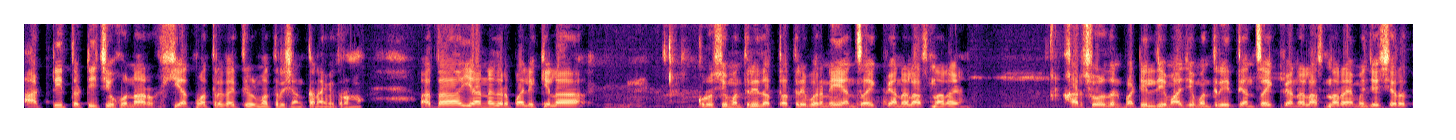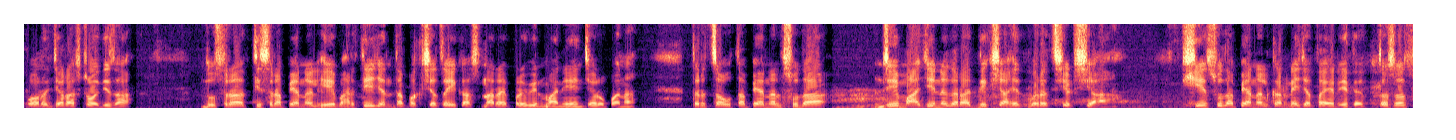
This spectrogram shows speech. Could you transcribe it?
आटीतटीची होणार यात मात्र काय तीळ मात्र शंका नाही मित्रांनो. आता या नगरपालिकेला कृषी मंत्री दत्तात्रय भरणे यांचा एक पॅनल असणार आहे. हर्षवर्धन पाटील जे माजी मंत्री आहेत, त्यांचा एक पॅनल असणार आहे म्हणजे शरद पवारांच्या राष्ट्रवादीचा. दुसरा तिसरा पॅनल हे भारतीय जनता पक्षाचा एक असणार आहे प्रवीण माने यांच्या रूपानं. तर चौथा पॅनल सुद्धा जे माजी नगराध्यक्ष आहेत भरत शेठ शहा हे सुद्धा पॅनल करण्याच्या तयारी आहेत. तसंच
